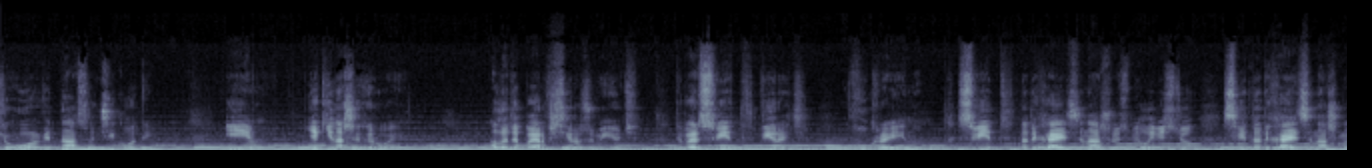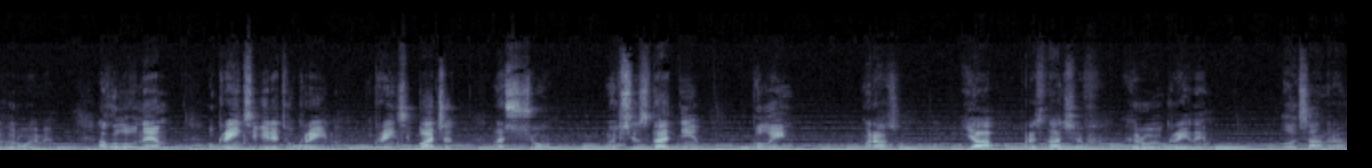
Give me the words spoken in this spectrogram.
чого від нас очікувати і які наші герої. Але тепер всі розуміють, тепер світ вірить в Україну. Світ надихається нашою сміливістю, світ надихається нашими героями. А головне, українці вірять в Україну. Українці бачать, на що ми всі здатні, коли ми разом. Я призначив Героя України Олександра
